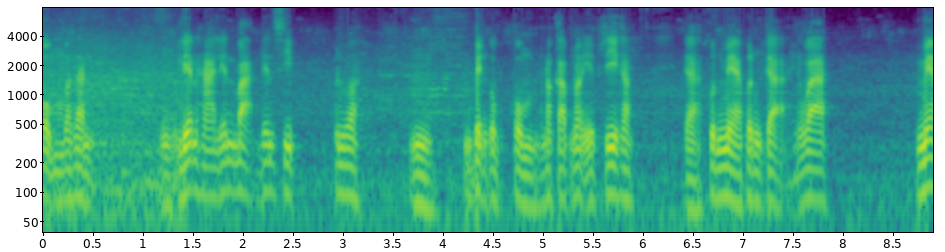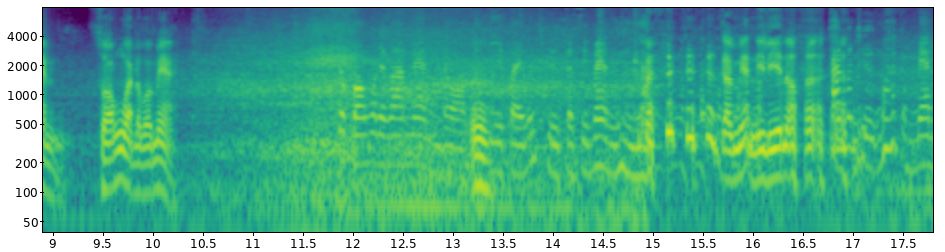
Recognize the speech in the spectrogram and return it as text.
กลมๆว่าซั่นอืมเหรียญ5เหรียญบาทเหรียญ10เพิ่นว่าอืมมันเป็นกลมๆเนาะครับเนาะ FC ครับก็คุณแม่เพิ่นก็เห็นว่า แม่นสองงวดแล้วบ่แม่เจ้าของบ่ได้ว่าแม่นดอกเออดีไปมันถือกระสิแม่นนะก็แม่นนี่ลีเนาะท่านมันถือมากกับแม่น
